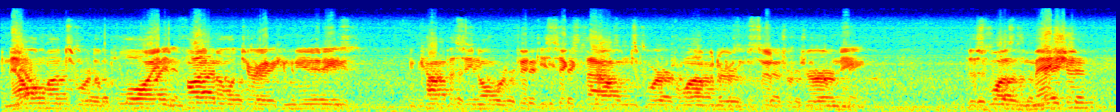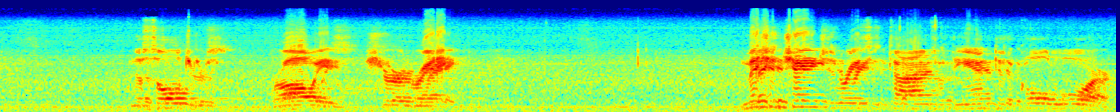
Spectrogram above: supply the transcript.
and elements were deployed in five military communities encompassing over 56,000 square kilometers of central Germany. This was the mission, and the soldiers were always sure and ready. The mission changed in recent times with the end to the Cold War.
